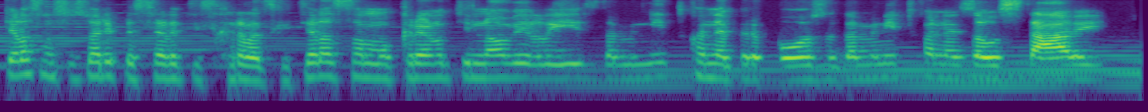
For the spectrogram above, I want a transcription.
Htjela sam se u stvari preseliti iz Hrvatske. Htjela sam okrenuti novi list, da me nitko ne prepozna, da me nitko ne zaustavi.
